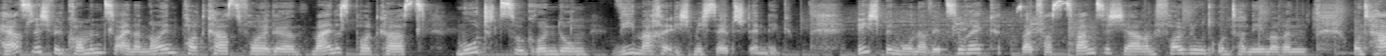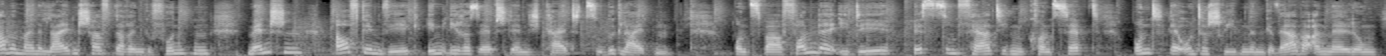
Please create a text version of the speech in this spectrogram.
Herzlich willkommen zu einer neuen Podcast-Folge meines Podcasts Mut zur Gründung. Wie mache ich mich selbstständig? Ich bin Mona Witzurek, seit fast 20 Jahren Vollblutunternehmerin und habe meine Leidenschaft darin gefunden, Menschen auf dem Weg in ihre Selbstständigkeit zu begleiten. Und zwar von der Idee bis zum fertigen Konzept und der unterschriebenen Gewerbeanmeldung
